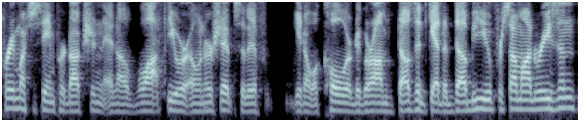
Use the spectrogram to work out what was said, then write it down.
pretty much the same production and a lot fewer ownership. So that if, you know, a Cole or DeGrom doesn't get a W for some odd reason,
